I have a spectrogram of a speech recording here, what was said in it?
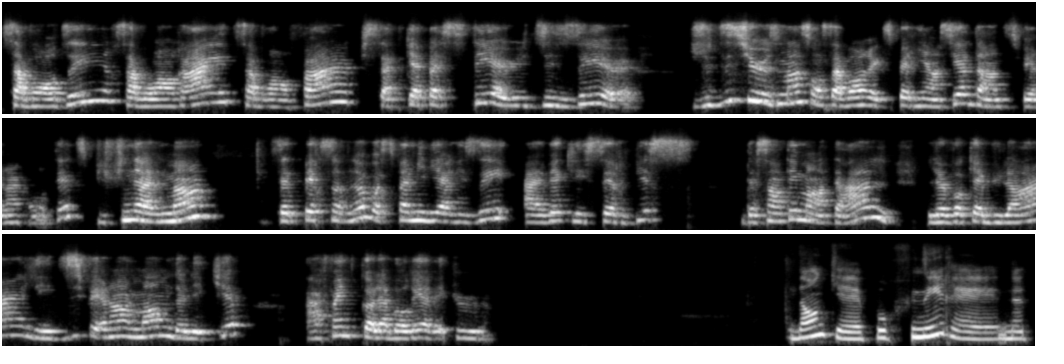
savoir-dire, savoir-être, savoir-faire, puis sa capacité à utiliser euh, judicieusement son savoir expérientiel dans différents contextes. Puis finalement, cette personne-là va se familiariser avec les services de santé mentale, le vocabulaire, les différents membres de l'équipe afin de collaborer avec eux. Donc, euh, pour finir euh, notre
